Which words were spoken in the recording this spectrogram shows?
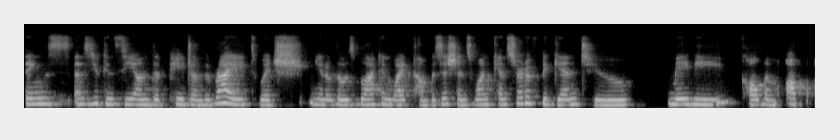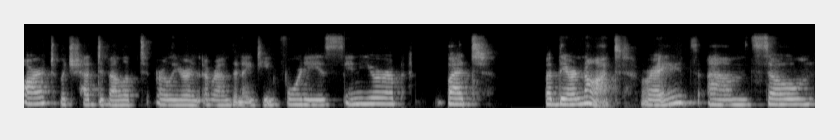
things, as you can see on the page on the right, which, you know, those black and white compositions, one can sort of begin to maybe call them op art, which had developed earlier around the 1940s in Europe, but but they're not, right? Um, so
